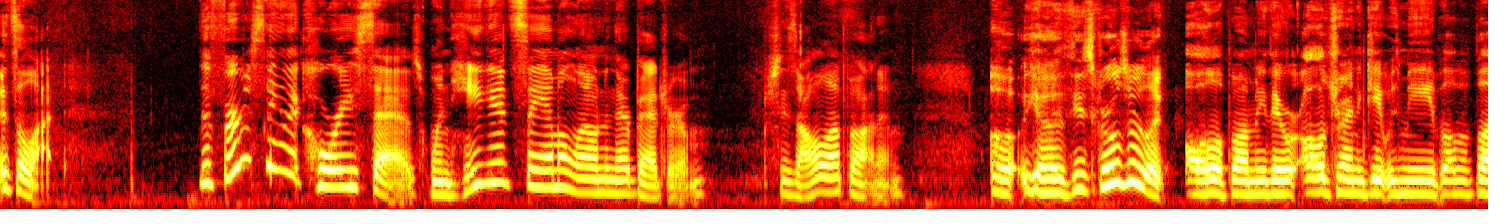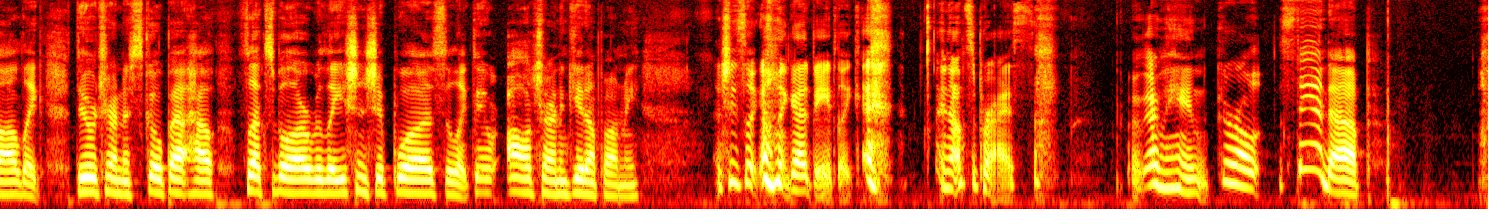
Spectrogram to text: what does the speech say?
It's a lot. The first thing that Kory says when he gets Sam alone in their bedroom, she's all up on him. uh, yeah, these girls are like all up on me. They were all trying to get with me, blah, blah, blah. Like, they were trying to scope out how flexible our relationship was. So, like, they were all trying to get up on me. And she's like, oh my God, babe, like, I'm not surprised. I mean, girl, stand up. I'm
